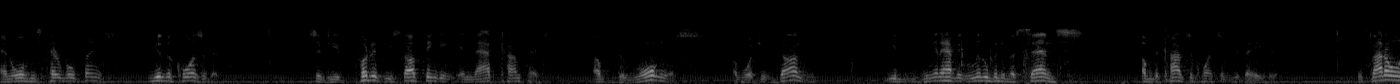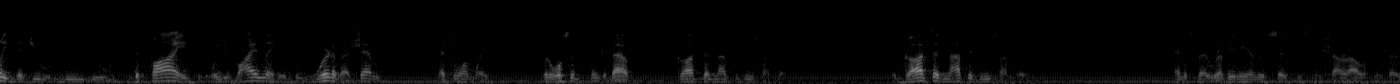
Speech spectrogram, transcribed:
and all these terrible things. You're the cause of it. So if you put it, you start thinking in that context of the wrongness of what you've done, you begin having a little bit of a sense of the consequence of your behavior. So it's not only that you, you, you defied or you violated the word of Hashem, that's one way, but also to think about God said not to do something. If God said not to do something, and Yonah says this in Shar Aleph and Shar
